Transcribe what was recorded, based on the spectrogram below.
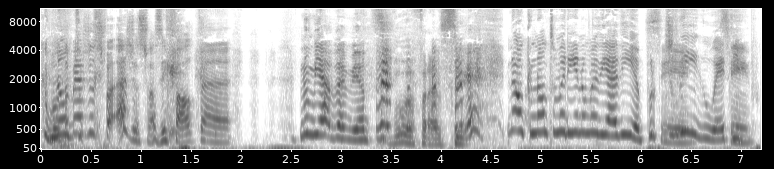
Que bom, também às vezes, às vezes fazem falta. Nomeadamente. Boa frase. Não, que não tomaria no meu dia a dia, porque Sim, desligo. É sim. tipo,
